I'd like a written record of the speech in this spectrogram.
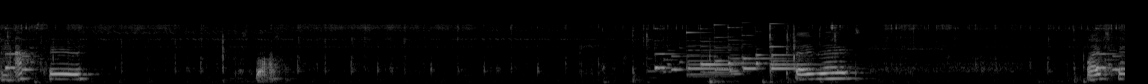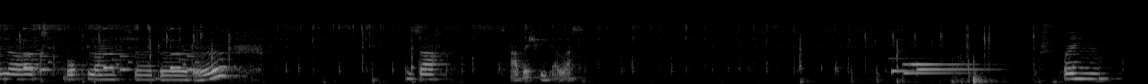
Ah ja, noch ein Apfel. Das war's. Grillwelt. Holzverlag, Bocklanze. So, jetzt habe ich wieder was. Springen.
